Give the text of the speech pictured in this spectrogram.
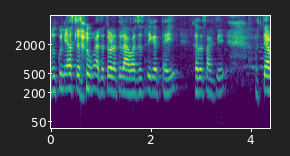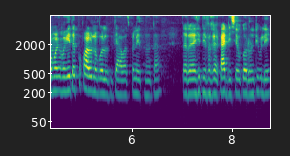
पण कुणी असलं माझा थोडा तर आवाजच निघत नाही खरं सांगते. त्यामुळे मग इथं खूप आळून बोलत होते आवाज पण येत नव्हता. तर इथे बघा काठीशेव करून ठेवली.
